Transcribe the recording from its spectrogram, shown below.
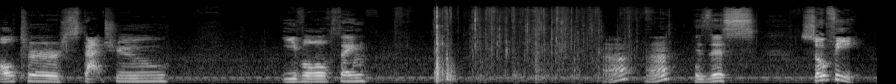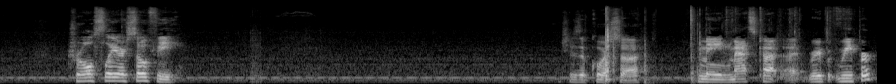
altar statue evil thing. Huh? Huh? Is this Sophie? Troll Slayer Sophie. Which is, of course, uh, main mascot at Reaper.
